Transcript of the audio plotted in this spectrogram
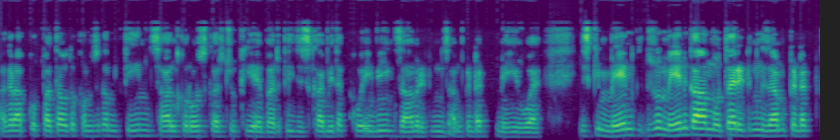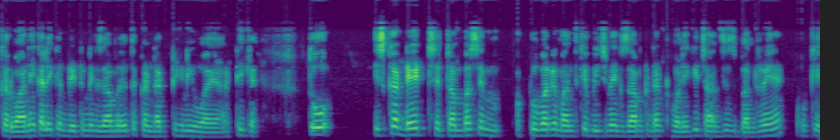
अगर आपको पता हो तो कम से कम तीन साल क्रॉस कर चुकी है भर्ती, जिसका अभी तक कोई भी एग्ज़ाम रिटर्न एग्ज़ाम कंडक्ट नहीं हुआ है। इसकी मेन जो मेन काम होता है रिटर्न एग्ज़ाम कंडक्ट करवाने का, लेकिन रिटर्न एग्ज़ाम अभी तक कंडक्ट ही नहीं हुआ है ठीक है? तो इसका डेट सितंबर से अक्टूबर के मंथ के बीच में एग्ज़ाम कंडक्ट होने की चांसेस बन रहे हैं ओके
